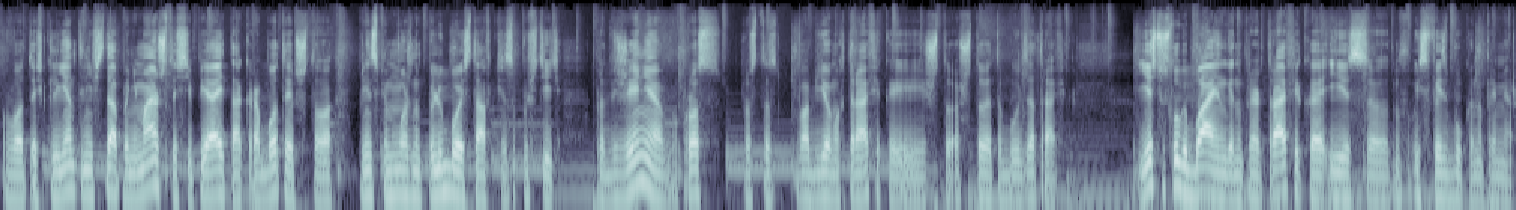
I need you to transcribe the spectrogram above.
Вот, то есть клиенты не всегда понимают, что CPI так работает, что, в принципе, можно по любой ставке запустить продвижение. Вопрос просто в объемах трафика и что, что это будет за трафик. Есть услуга байинга, например, трафика из, э, ну, из Facebook, например.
